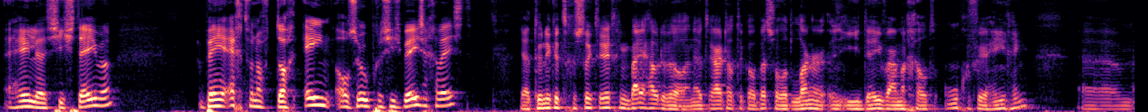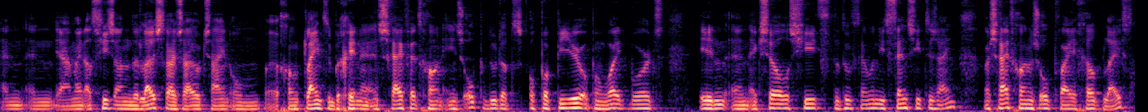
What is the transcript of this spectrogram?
hele systemen. Ben je echt vanaf dag één al zo precies bezig geweest? Ja, toen ik het gestructureerd ging bijhouden wel. En uiteraard had ik al best wel wat langer een idee waar mijn geld ongeveer heen ging. Um, en, en ja, mijn advies aan de luisteraar zou ook zijn om uh, gewoon klein te beginnen en schrijf het gewoon eens op. Doe dat op papier, op een whiteboard, in een Excel-sheet. Dat hoeft helemaal niet fancy te zijn. Maar schrijf gewoon eens op waar je geld blijft.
